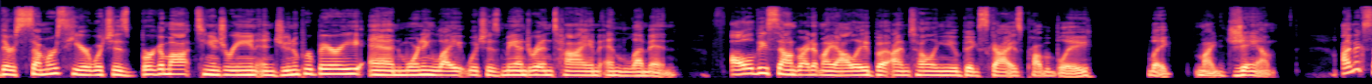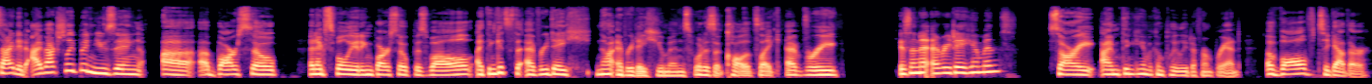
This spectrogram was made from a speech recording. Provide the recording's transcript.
There's Summer's Here, which is bergamot, tangerine, and juniper berry, and Morning Light, which is mandarin, thyme, and lemon. All of these sound right up my alley, but I'm telling you, Big Sky is probably like my jam. I'm excited. I've actually been using a, a bar soap, an exfoliating bar soap as well. I think it's the everyday, not everyday humans. What is it called? It's like every, Isn't it Everyday Humans? sorry, I'm thinking of a completely different brand. Evolve Together.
